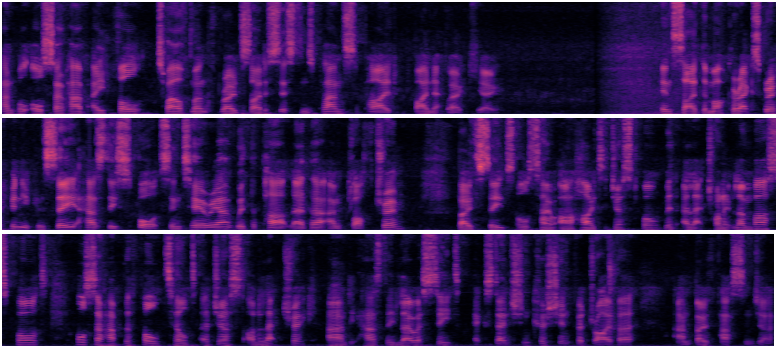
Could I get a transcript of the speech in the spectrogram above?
and will also have a full 12-month roadside assistance plan supplied by Network Q. Inside the Mokka X Griffin you can see it has the sports interior with the part leather and cloth trim. Both seats also are height adjustable with electronic lumbar support. Also have the full tilt adjust on electric and it has the lower seat extension cushion for driver and both passenger.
